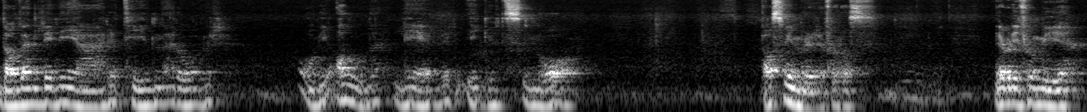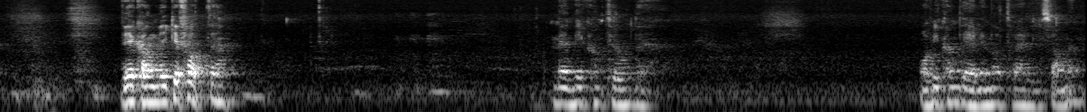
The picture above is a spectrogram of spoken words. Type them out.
Da den lineære tiden er over og vi alle lever i Guds nå. Da svimler det for oss. Det blir for mye. Det kan vi ikke fatte. Men vi kan tro det. Og vi kan dele nattverden sammen.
